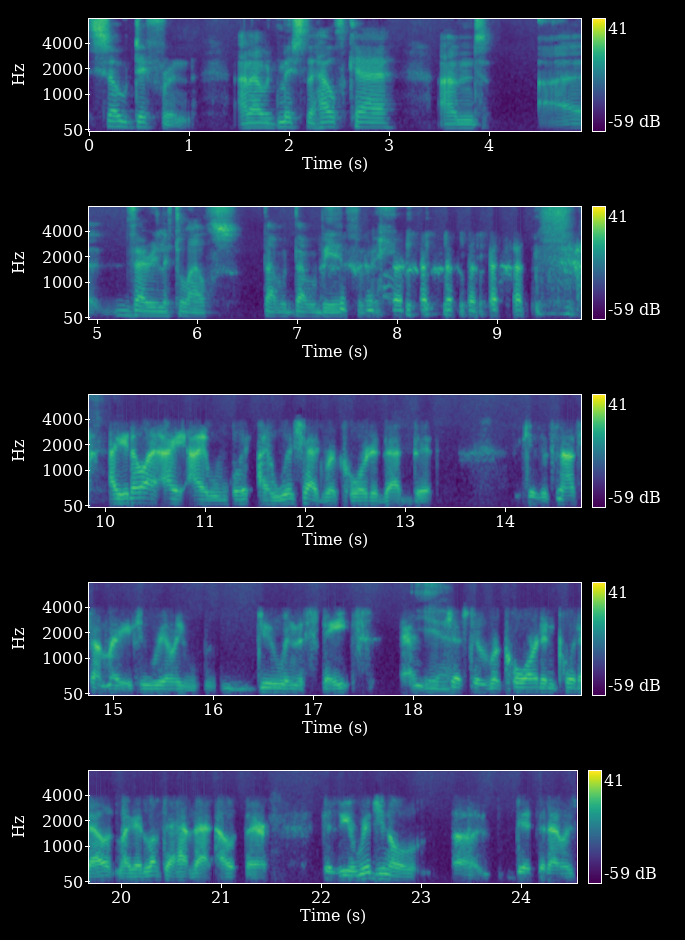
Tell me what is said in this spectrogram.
so different, and I would miss the healthcare and uh, very little else. That would that would be it for me. I, you know, I wish I'd recorded that bit because it's not something that you can really do in the states, and Yeah. just to record and put out. Like, I'd love to have that out there because the original uh, bit that I was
